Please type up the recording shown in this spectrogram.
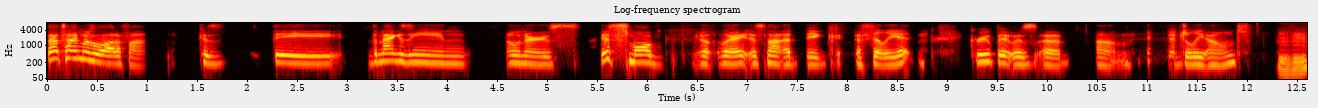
that time was a lot of fun because the the magazine owners it's small right it's not a big affiliate group it was uh, um, individually owned mm-hmm.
